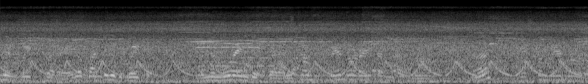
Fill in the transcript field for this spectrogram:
ರೋಡಿಂದ ಬಿಡ್ತಾರೆ ಇದು ಕಂಟಿಗೆ ಒಂದು ಇನ್ನು ಮೂವೆಂಟ್ ಇರ್ತಾರೆ ಮೇನ್ ರೋಡ್ ಐತೆ ಮೇನ್ ರೋಡ್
